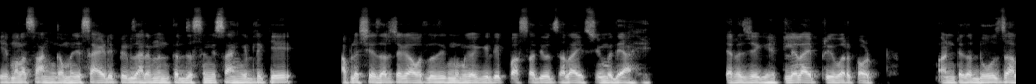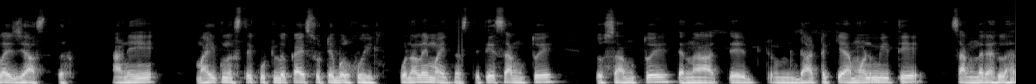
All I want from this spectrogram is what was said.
हे मला सांगा. म्हणजे साईड इफेक्ट झाल्यानंतर जसं मी सांगितलं की आपल्या शेजारच्या गावातला एक मुलगा गेली पाच सहा दिवस झाला आयसीयू मध्ये आहे. त्यानं जे घेतलेलं आहे प्री वर्कआउट आणि त्याचा डोस झालाय जास्त. आणि माहीत नसते कुठलं काय सुटेबल होईल. कोणालाही माहीत नसते. ते सांगतोय तो सांगतोय. त्यांना ते दहा टक्के अमाऊंट मिळते सांगणाऱ्याला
